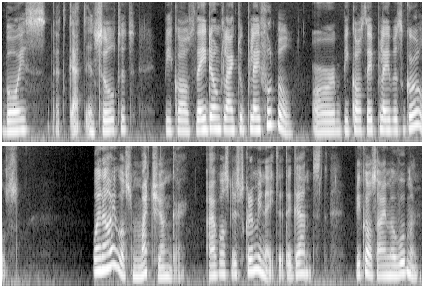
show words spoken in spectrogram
boys that get insulted because they don't like to play football or because they play with girls. When I was much younger, I was discriminated against because I'm a woman.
